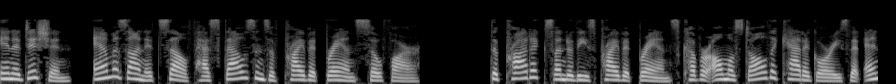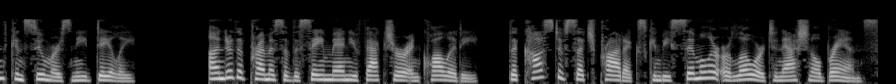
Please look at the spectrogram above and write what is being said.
In addition, Amazon itself has thousands of private brands so far. The products under these private brands cover almost all the categories that end consumers need daily. Under the premise of the same manufacturer and quality, the cost of such products can be similar or lower to national brands,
